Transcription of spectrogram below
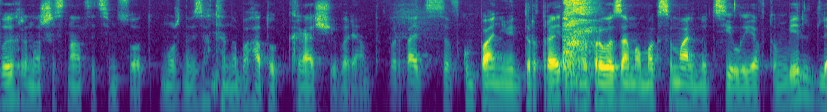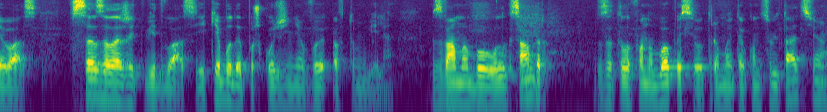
виграна 16 700, можна взяти набагато кращий варіант. Вертайтеся в компанію Інтертрейд. Ми привеземо максимально цілий автомобіль для вас. Все залежить від вас, яке буде пошкодження в автомобіля. З вами був Олександр. За телефоном в описі отримуйте консультацію.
